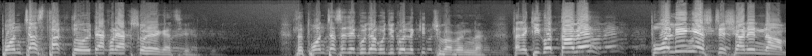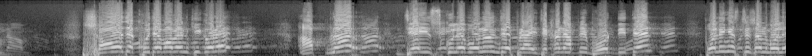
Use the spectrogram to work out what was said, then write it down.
পঞ্চাশ থাকতো, এটা এখন একশো হয়ে গেছে। তাহলে পঞ্চাশে যে গুজাগুজি করলে কিচ্ছু পাবেন না। তাহলে কি করতে হবে? পোলিং স্টেশনের নাম। সহজে খুঁজে পাবেন কি করে? আপনার যে স্কুলে বলুন, যে প্রায় যেখানে আপনি ভোট দিতেন পোলিং স্টেশন বলে।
